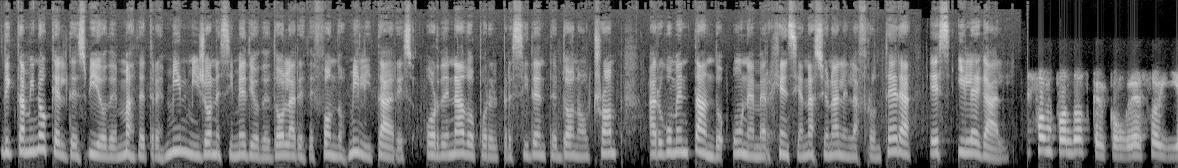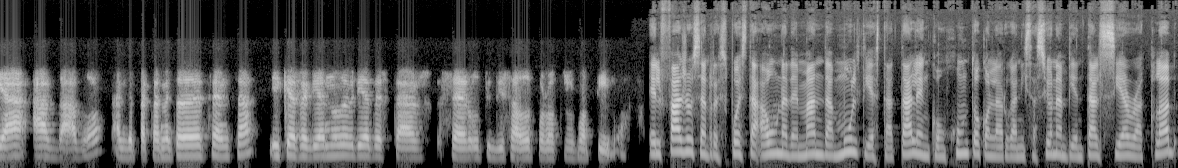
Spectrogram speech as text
dictaminó que el desvío de más de 3 mil millones y medio de dólares de fondos militares ordenado por el presidente Donald Trump, argumentando una emergencia nacional en la frontera, es ilegal son fondos que el Congreso ya ha dado al Departamento de Defensa y que en realidad no debería de estar ser utilizados por otros motivos. El fallo es en respuesta a una demanda multiestatal en conjunto con la organización ambiental Sierra Club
